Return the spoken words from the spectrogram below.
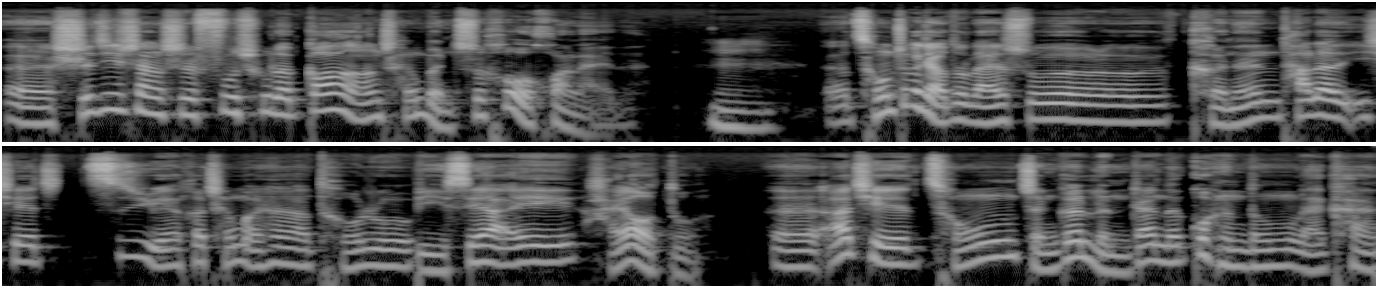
呃，实际上是付出了高昂成本之后换来的。嗯呃，从这个角度来说，可能它的一些资源和成本上的投入比 CIA 还要多。呃，而且从整个冷战的过程当中来看，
